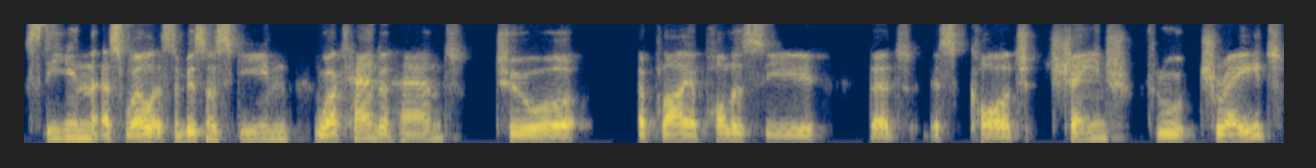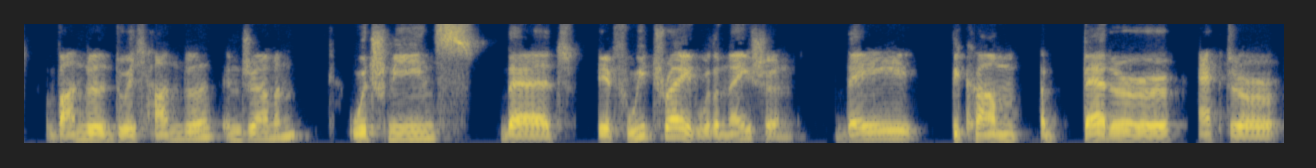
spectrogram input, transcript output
scene as well as the business scene worked hand in hand to apply a policy that is called change through trade, Wandel durch Handel in German, which means that if we trade with a nation, they become a better actor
